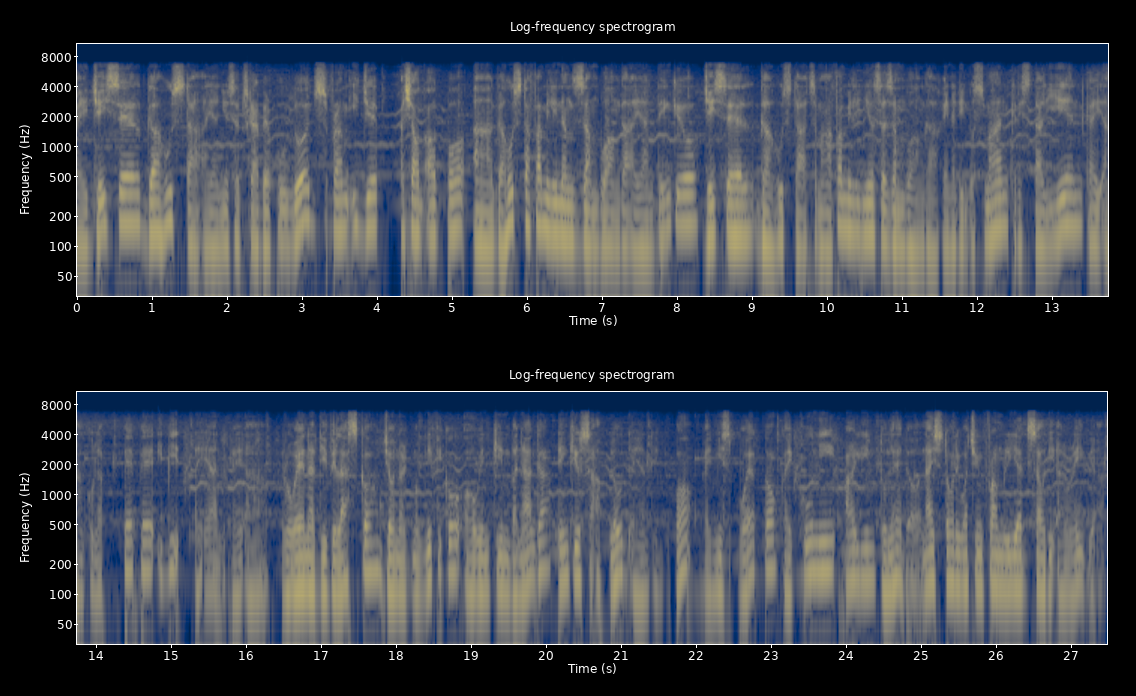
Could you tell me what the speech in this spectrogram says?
kay Jaisel Gahusta. Ayan, yung subscriber po, Lods from Egypt. Pa-shout out po, uh, Gahusta family ng Zamboanga. Ayan, thank you. Jaisel Gahusta at sa mga family niyo sa Zamboanga. Kay Nadine Usman, Crystal Yin, kay uh, Kulap Pepe Ibit. Ayan, kay uh, Rowena Di Velasco, Jonard Magnifico, Owen Kim Banaga. Thank you sa upload. Ayan, thank you po. Kay Miss Puerto, kay Kuni Arlene Toledo. Nice story watching from Riyadh, Saudi Arabia.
